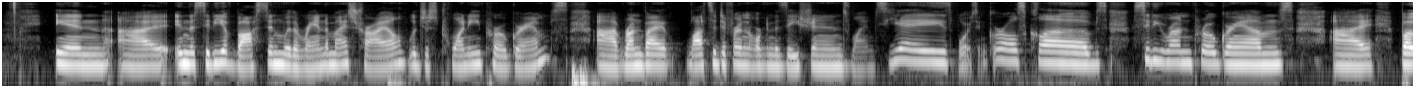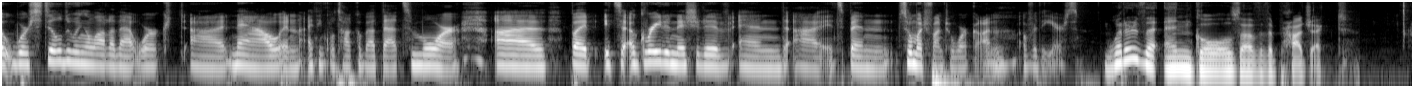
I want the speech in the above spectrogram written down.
in uh, in the city of Boston with a randomized trial with just 20 programs uh, run by lots of different organizations, YMCA's, Boys and Girls Clubs, city-run programs. Uh, but we're still doing a lot of that work uh, now, and I think we'll talk about that some more. Uh, but it's a great initiative, and uh, it's been so much fun to work on over the years. What are the end goals of the project?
